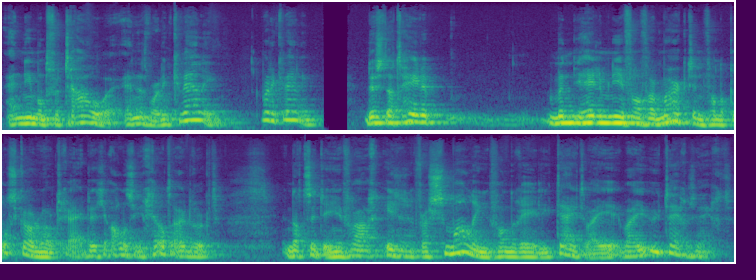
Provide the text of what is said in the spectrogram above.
En niemand vertrouwen. En het wordt een kwelling. Wordt een kwelling. Dus dat hele die hele manier van vermarkten van de postcode loterij, dat je alles in geld uitdrukt. En dat zit in je vraag, is een versmalling van de realiteit waar je, waar je u tegen zegt.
